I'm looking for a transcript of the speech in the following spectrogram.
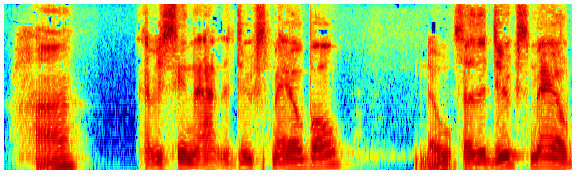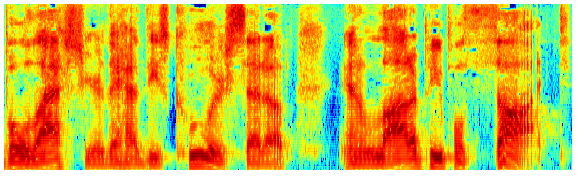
Huh? Have you seen that? The Duke's Mayo Bowl. Nope. So the Duke's Mayo Bowl last year, they had these coolers set up, and a lot of people thought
